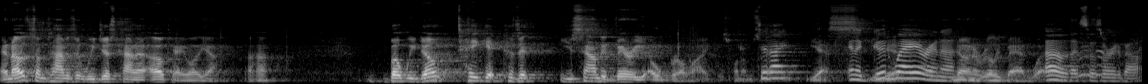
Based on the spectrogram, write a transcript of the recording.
And I know sometimes that we just kind of, okay, well, yeah, uh huh. But we don't take it because it. You sounded very Oprah-like, is what I'm saying. Did I? Yes. In a good way or in a- No, in a really bad way. Oh, that's what I was worried about.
